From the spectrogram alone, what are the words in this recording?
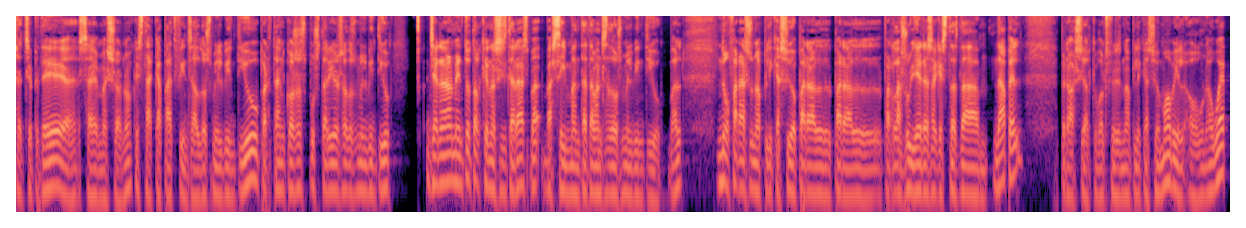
ChatGPT, eh, sabem això, no? que està capat fins al 2021, per tant, coses posteriors a 2021, generalment tot el que necessitaràs va, va ser inventat abans de 2021. Val? No faràs una aplicació per, al, per, al, per les ulleres aquestes d'Apple, però si el que vols fer és una aplicació mòbil o una web,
